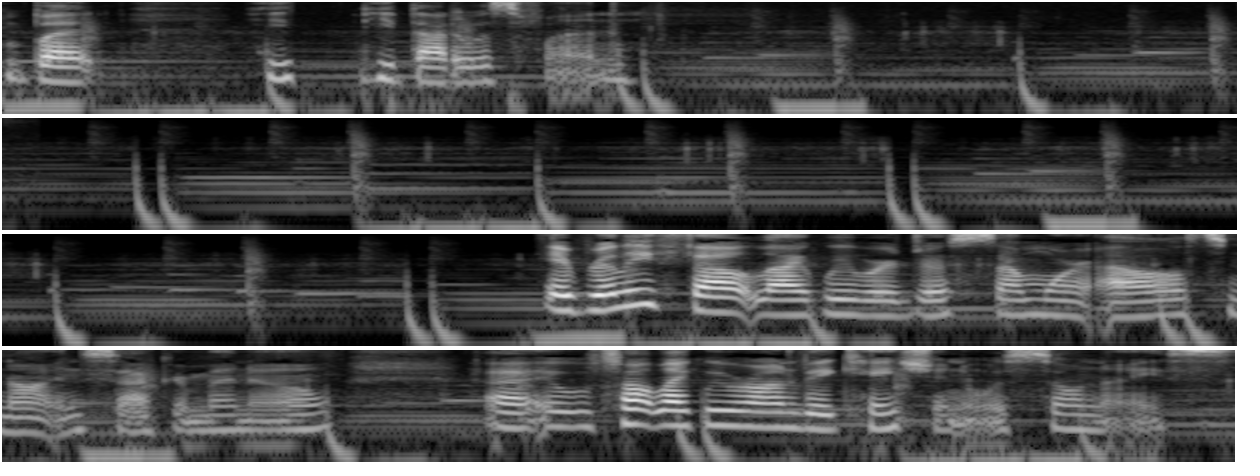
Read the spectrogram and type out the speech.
But he he thought it was fun. It really felt like we were just somewhere else, not in Sacramento. Uh, it felt like we were on vacation. It was so nice.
